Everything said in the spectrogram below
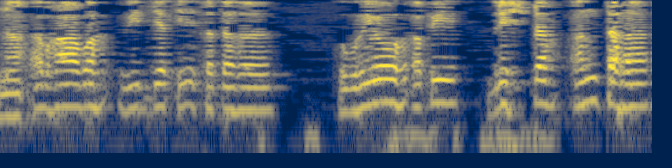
न अभावः विद्यते सतः। उभयोः अपि दृष्टः अन्तः,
